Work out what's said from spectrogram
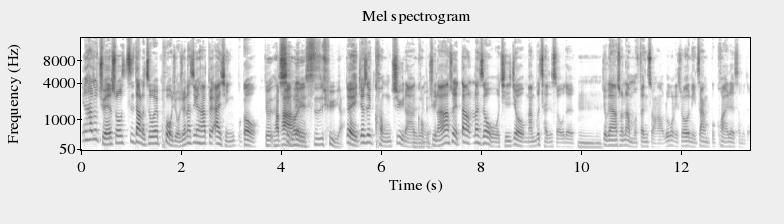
因为他就觉得说知道了之后会破局，我觉得那是因为他对爱情不够，就是他怕会失去啊。对，就是恐惧啦，对对对恐惧啦。然后所以到那时候我其实就蛮不成熟的，嗯，就跟他说，那我们分手好。如果你说你这样不快乐什么的，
